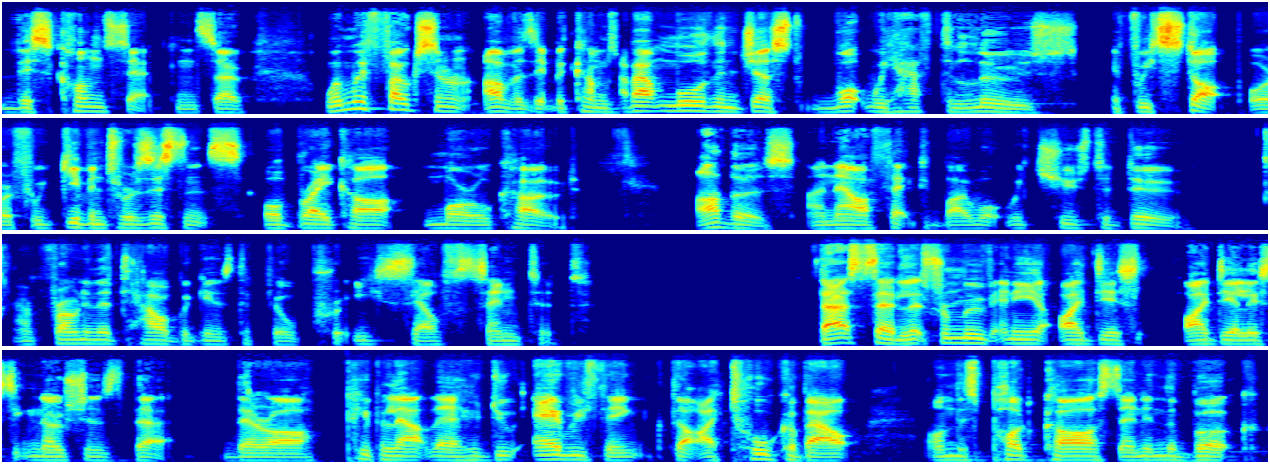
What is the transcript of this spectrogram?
this concept. And so when we're focusing on others, it becomes about more than just what we have to lose if we stop or if we give into resistance or break our moral code others are now affected by what we choose to do, and throwing in the towel begins to feel pretty self centered. That said, let's remove any ideas, idealistic notions that there are people out there who do everything that I talk about on this podcast and in the book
